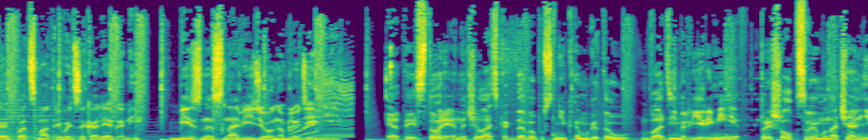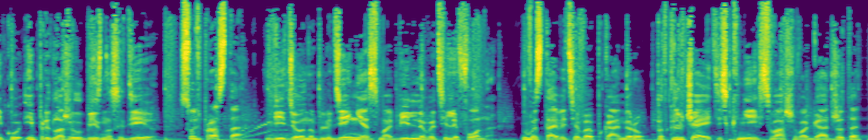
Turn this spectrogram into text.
Как подсматривать за коллегами? Бизнес на видеонаблюдении. Эта история началась, когда выпускник МГТУ Владимир Еремеев пришел к своему начальнику и предложил бизнес-идею. Суть проста – видеонаблюдение с мобильного телефона. Вы ставите веб-камеру, подключаетесь к ней с вашего гаджета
